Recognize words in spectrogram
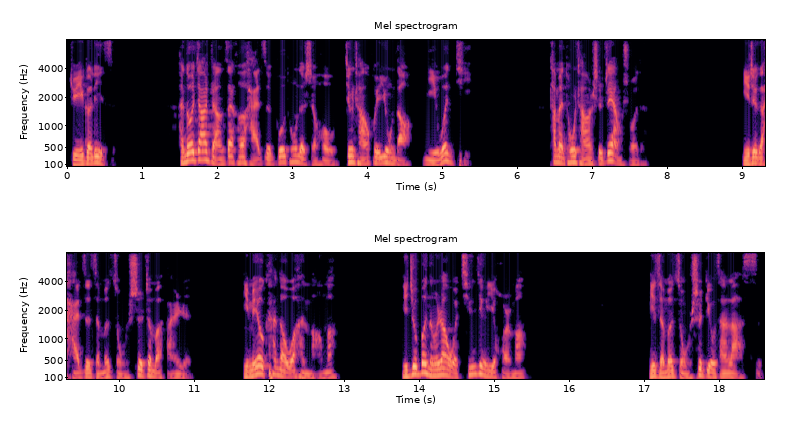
举一个例子，很多家长在和孩子沟通的时候，经常会用到“你问题”。他们通常是这样说的：“你这个孩子怎么总是这么烦人？你没有看到我很忙吗？你就不能让我清静一会儿吗？你怎么总是丢三落四？”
